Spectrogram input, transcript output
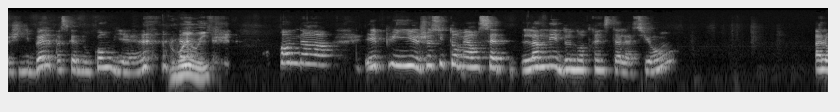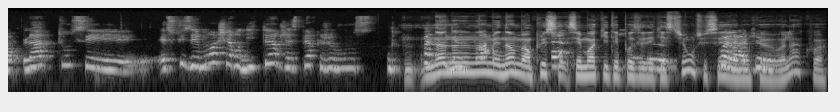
je dis belle parce qu'elle nous convient. Oui, oui. On a, et puis je suis tombée enceinte l'année de notre installation. Alors là, tout c'est, excusez-moi, cher auditeur, j'espère que je vous Non, non, non, mais non, mais en plus, c'est moi qui t'ai posé des Je- questions, tu sais, voilà, donc je, euh, voilà, quoi.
